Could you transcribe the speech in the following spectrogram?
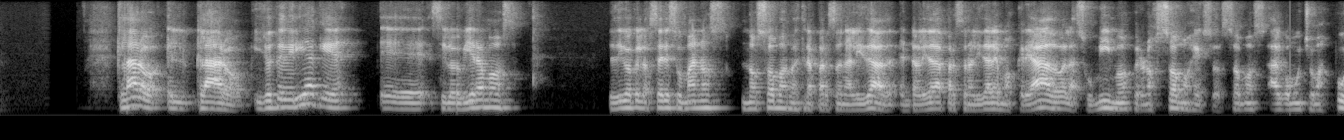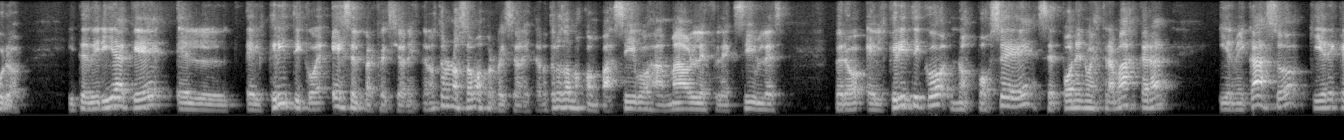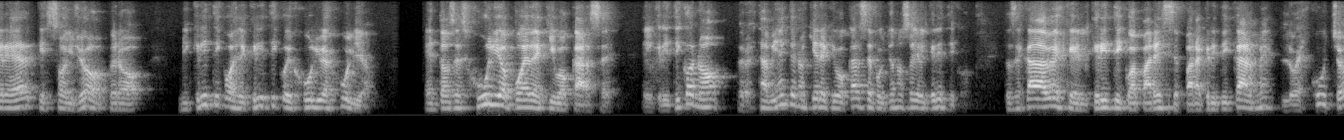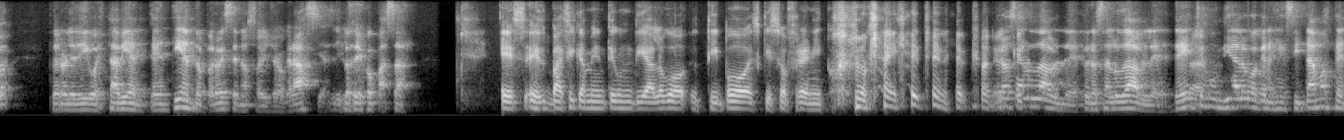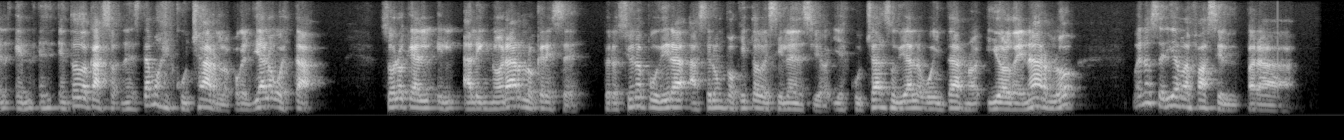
Claro, el, claro. Y yo te diría que eh, si lo viéramos, yo digo que los seres humanos no somos nuestra personalidad. En realidad la personalidad la hemos creado, la asumimos, pero no somos eso, somos algo mucho más puro. Y te diría que el, crítico es el perfeccionista. Nosotros no somos perfeccionistas, nosotros somos compasivos, amables, flexibles, pero el crítico nos posee, se pone nuestra máscara y en mi caso quiere creer que soy yo, pero mi crítico es el crítico y Julio es Julio. Entonces Julio puede equivocarse, el crítico no, pero está bien que no quiere equivocarse porque yo no soy el crítico. Entonces cada vez que el crítico aparece para criticarme, lo escucho pero le digo, está bien, te entiendo, pero ese no soy yo, gracias, y lo dejo pasar. Es, es básicamente un diálogo tipo esquizofrénico, lo que hay que tener con Pero saludable, pero saludable. De hecho, es un diálogo que necesitamos, en, en, todo caso, necesitamos escucharlo, porque el diálogo está, solo que al, al ignorarlo crece. Pero si uno pudiera hacer un poquito de silencio y escuchar su diálogo interno y ordenarlo, bueno, sería más fácil para,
